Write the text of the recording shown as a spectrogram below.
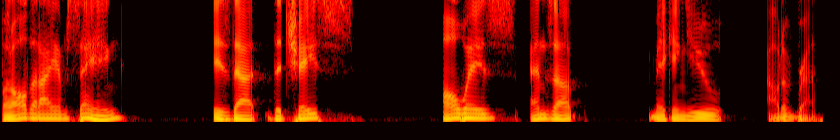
but all that I am saying is that the chase always ends up making you out of breath.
